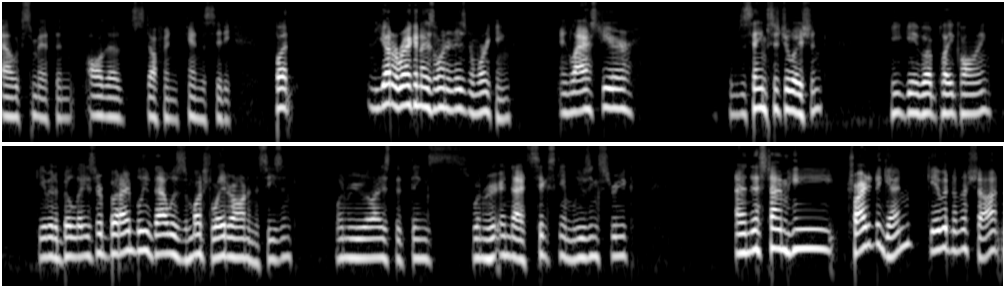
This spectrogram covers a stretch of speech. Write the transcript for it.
Alex Smith and all that stuff in Kansas City. But you got to recognize when it isn't working. And last year, it was the same situation. He gave up play calling, gave it a Bill Lazor, but I believe that was much later on in the season when we realized that things, when we were in that six game losing streak. And this time he tried it again, gave it another shot,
